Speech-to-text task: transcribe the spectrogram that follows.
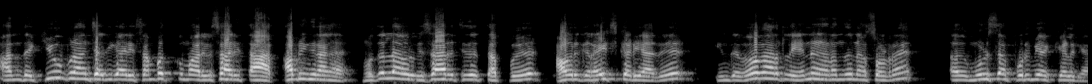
அந்த கியூ பிரான்ச் அதிகாரி சம்பத்குமார் விசாரித்தார். அப்படிங்கிறாங்க. முதல்ல அவர் விசாரிச்சது தப்பு. அவருக்கு ரைட்ஸ் கிடையாது. இந்த விவகாரத்துல என்ன நடந்து நான் சொல்றேன். அது முழுசா பொறுமையா கேளுங்க.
